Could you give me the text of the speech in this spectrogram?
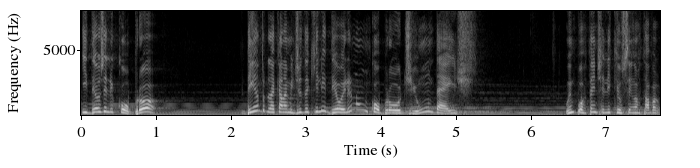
E Deus ele cobrou dentro daquela medida que ele deu. Ele não cobrou de um dez. O importante ali que o Senhor estava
